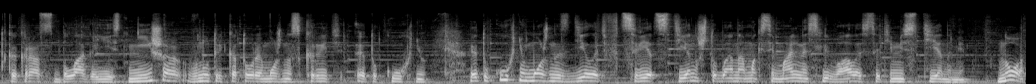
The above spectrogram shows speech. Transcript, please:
как раз благо есть ниша, внутри которой можно скрыть эту кухню. Эту кухню можно сделать в цвет стен, чтобы она максимально сливалась с этими стенами. Но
